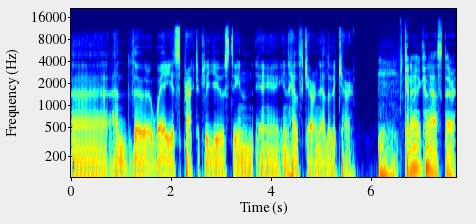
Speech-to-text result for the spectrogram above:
uh, and the way it's practically used in uh, in healthcare and elderly care. Mm. Can I can I ask there?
